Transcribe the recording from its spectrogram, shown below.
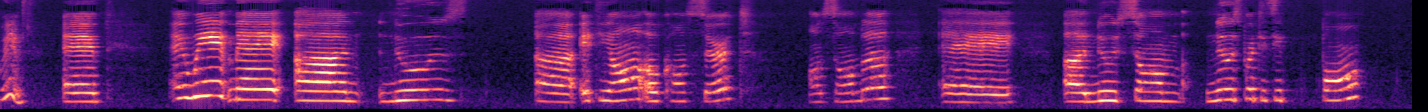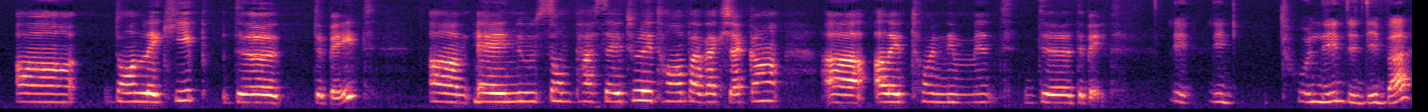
oui. Et, et oui, mais euh, nous euh, étions au concert ensemble et nous sommes nous participons dans l'équipe de debate um, et nous sommes passés tout le temps avec chacun à les tournaments de debate. Les, les tournées de débat,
